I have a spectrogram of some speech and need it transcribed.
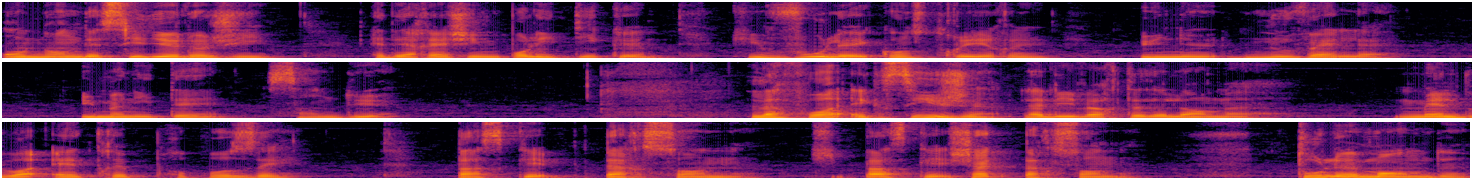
au nom des idéologies et des régimes politiques qui voulaient construire une nouvelle humanité sans Dieu. La foi exige la liberté de l'homme, mais elle doit être proposée parce que personne, parce que chaque personne, tout le monde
